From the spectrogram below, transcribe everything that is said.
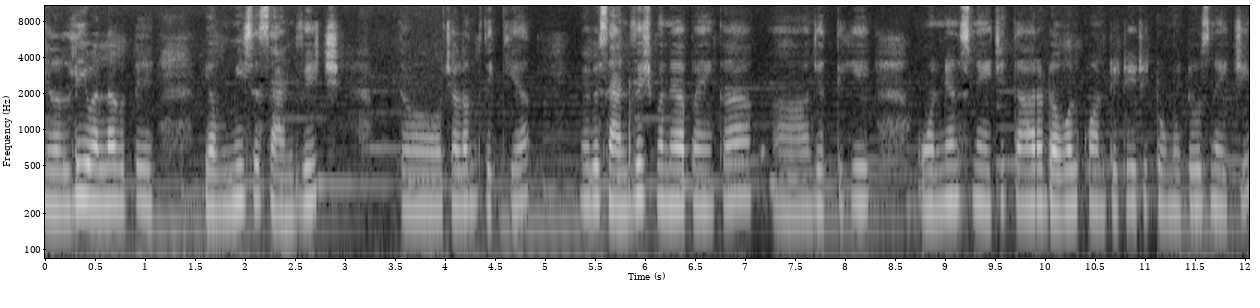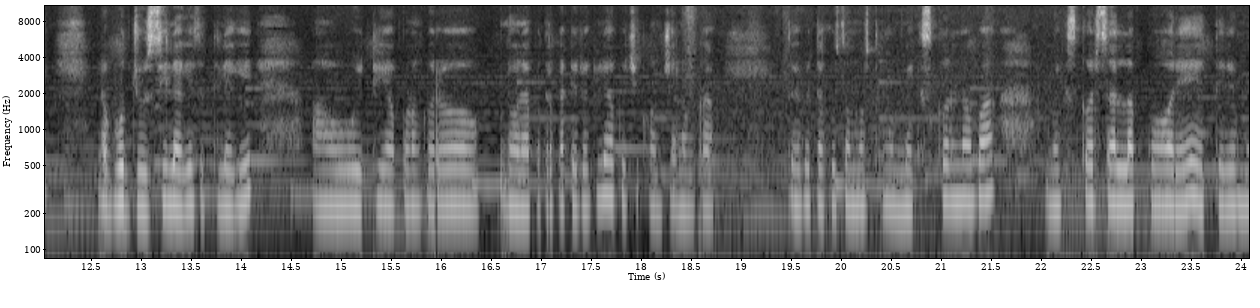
ହେଲ୍ଦି ବାଲା ଗୋଟେ ୟମ୍ମି ସେ ସ୍ୟାଣ୍ଡୱିଚ୍ तो चलत तो देखिए मुझे सैंडविच का जी ओनिअन्स नहीं तार डबल क्वांटिटी टोमेटोज नहीं मतलब बहुत जूसी लगे से आठ आपणकर धनिया पतर काटे रखिली आ कि कंचा लंका तो ये समस्त मिक्स कर नवा मिक्स कर सारापर एण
